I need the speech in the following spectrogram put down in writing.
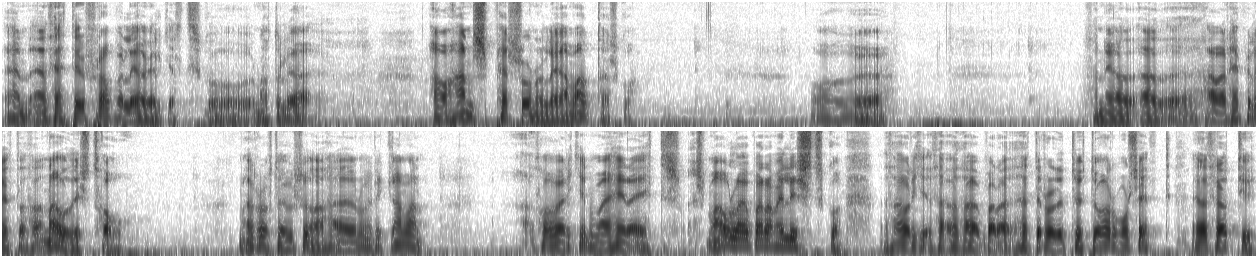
En, en þetta er frábærlega velgert sko og náttúrulega á hans persónulega máta sko. Og uh, þannig að, að, að það var heppilegt að það náðist þó. Maður er ofta að hugsa um að það hefur verið gaman þó verður ekki nú að heyra eitt smálag bara með list sko. Það var ekki, það, það var bara, þetta er orðið 20 árum og sent eða 30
